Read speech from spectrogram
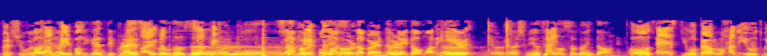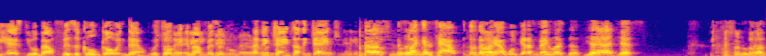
spiritual. But some you know, people, she gets depressed, I, she will lose some her, uh, some vigor, people vigor. are stubborn. Her, they don't want to hear. Her gashmiut is I- also going down. Who asked you about ruhaniyut? We asked you about physical going down. We're talking about physical. Anything changed? Nothing changed. She It's like a cow. The, the cow will get a It'll be fat. like that. Yes, Yes. yes. She will have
